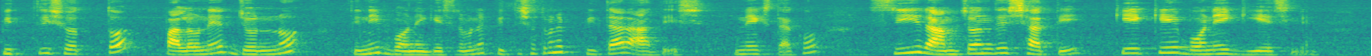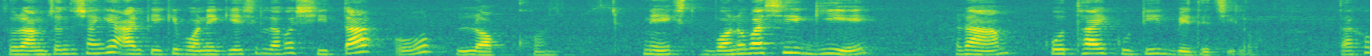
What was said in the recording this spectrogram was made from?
পিতৃসত্য পালনের জন্য তিনি বনে গিয়েছিলেন মানে পিতৃসত্য মানে পিতার আদেশ। নেক্সট দেখো, শ্রী রামচন্দ্রের সাথে কে কে বনে গিয়েছিলেন? তো রামচন্দ্রের সঙ্গে আর কে কে বনে গিয়েছিল? দেখো, সীতা ও লক্ষণ। নেক্সট বনবাসে গিয়ে রাম কোথায় কুটির বেঁধেছিল? দেখো,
